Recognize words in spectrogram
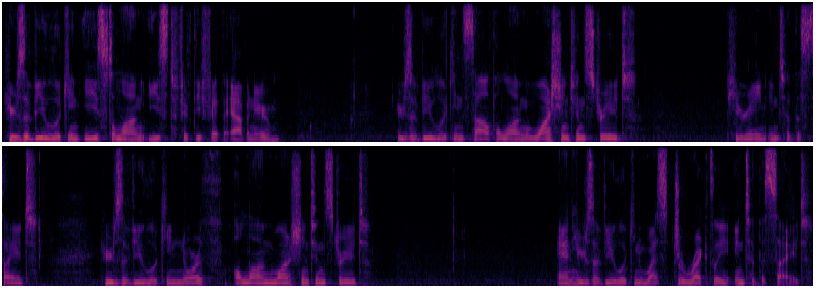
Here's a view looking east along East 55th Avenue. Here's a view looking south along Washington Street, peering into the site. Here's a view looking north along Washington Street. And here's a view looking west directly into the site.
